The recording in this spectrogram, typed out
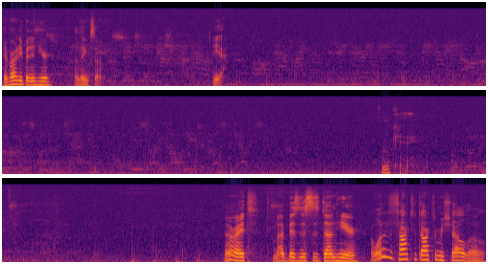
Have I already been in here? I think so. Yeah. Okay. Alright. My business is done here. I wanted to talk to Dr. Michel, though.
